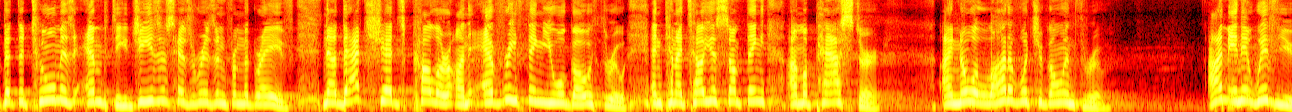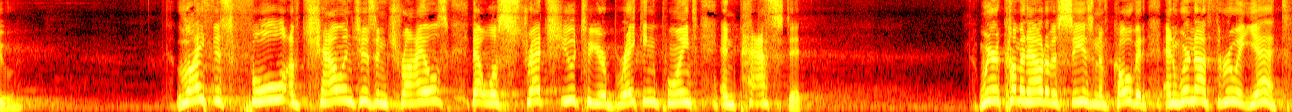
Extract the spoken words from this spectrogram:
that the tomb is empty. Jesus has risen from the grave. Now, that sheds color on everything you will go through. And can I tell you something? I'm a pastor. I know a lot of what you're going through. I'm in it with you. Life is full of challenges and trials that will stretch you to your breaking point and past it. We're coming out of a season of COVID and we're not through it yet.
